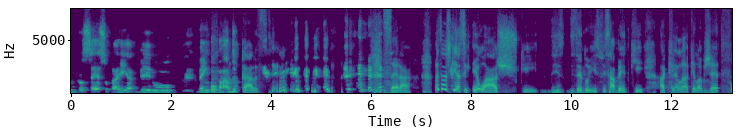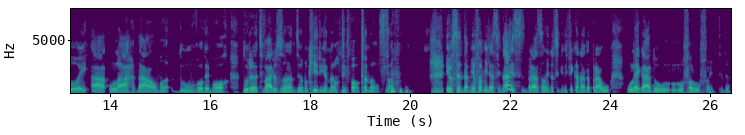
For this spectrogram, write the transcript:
em processo pra reaver o bem roubado. Carlos. Será? Mas eu acho que, assim, eu acho que, diz- dizendo isso e sabendo que aquela, aquele objeto foi a, o lar da alma do Voldemort durante vários anos, eu não queria, não, de volta, não, sabe? Eu sendo da minha família, assim, ah, esse brasão aí não significa nada para o, o legado Lufa-Lufa, entendeu?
